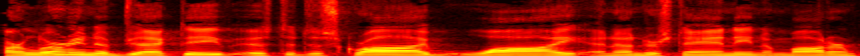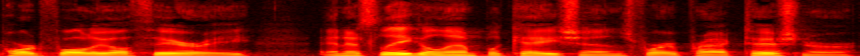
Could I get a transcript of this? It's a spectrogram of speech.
Our learning objective is to describe why an understanding of modern portfolio theory and its legal implications for a practitioner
